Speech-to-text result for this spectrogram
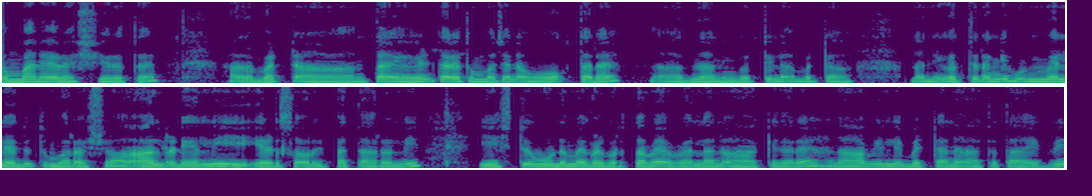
ತುಂಬಾ ರಶ್ ಇರುತ್ತೆ. ಬಟ್ ಅಂತ ಹೇಳ್ತಾರೆ. ತುಂಬ ಜನ ಹೋಗ್ತಾರೆ. ಅದು ನನಗೆ ಗೊತ್ತಿಲ್ಲ ಬಟ್ ನನಗೆ ಗೊತ್ತಿರೋಂಗೆ ಹುಣ್ಣಿಮೆಲೆ ಅದು ತುಂಬ ರಶ್ಶು ಆಲ್ರೆಡಿ ಅಲ್ಲಿ ಎರಡು ಸಾವಿರದ ಇಪ್ಪತ್ತಾರರಲ್ಲಿ ಎಷ್ಟು ಹುಣ್ಣಿಮೆಗಳು ಬರ್ತವೆ ಅವೆಲ್ಲನೂ ಹಾಕಿದ್ದಾರೆ ನಾವಿಲ್ಲಿ ಬೆಟ್ಟನ ಹತ್ತುತ್ತಾ ಇದ್ವಿ.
